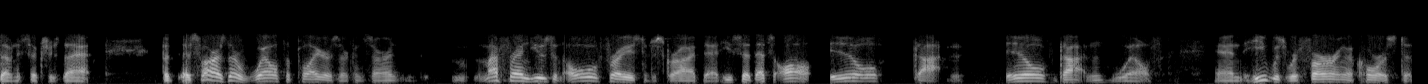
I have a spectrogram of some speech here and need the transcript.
76ers that. But as far as their wealth of players are concerned, my friend used an old phrase to describe that. He said that's all ill-gotten, ill-gotten wealth. And he was referring, of course, to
